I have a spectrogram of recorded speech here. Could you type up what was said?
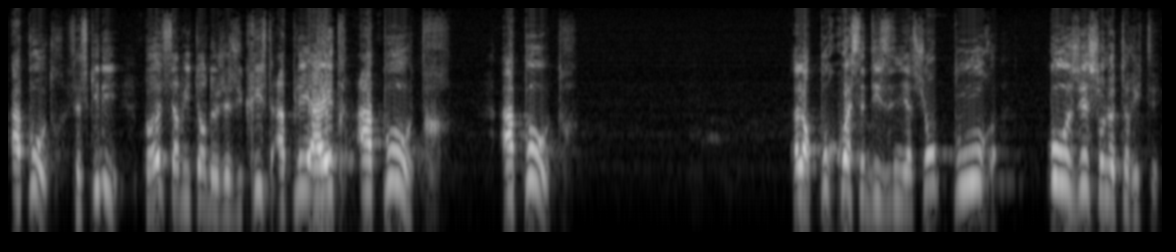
apôtre. C'est ce qu'il dit. Paul, serviteur de Jésus-Christ, appelé à être apôtre. Apôtre. Alors pourquoi cette désignation? Pour poser son autorité.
